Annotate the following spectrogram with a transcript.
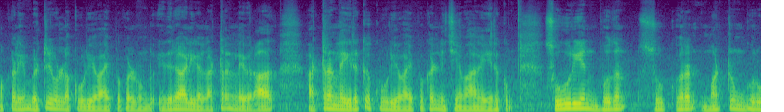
மக்களையும் வெற்றி கொள்ளக்கூடிய வாய்ப்புகள் உண்டு. எதிராளிகள் அற்ற நிலை ரா அற்ற நிலை இருக்கக்கூடிய வாய்ப்புகள் நிச்சயமாக இருக்கும். சூரியன் புதன் சுக்கரன் மற்றும் குரு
